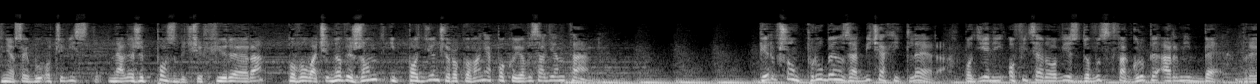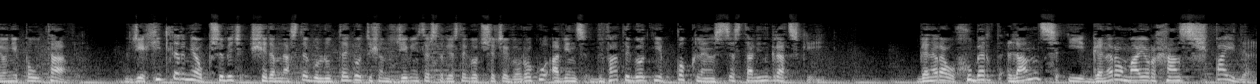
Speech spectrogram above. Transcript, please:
Wniosek był oczywisty. Należy pozbyć się Führera, powołać nowy rząd i podjąć rokowania pokojowe z aliantami. Pierwszą próbę zabicia Hitlera podjęli oficerowie z dowództwa grupy Armii B w rejonie Połtawy, gdzie Hitler miał przybyć 17 lutego 1943 roku, a więc dwa tygodnie po klęsce stalingradzkiej. Generał Hubert Lanz i generał-major Hans Speidel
